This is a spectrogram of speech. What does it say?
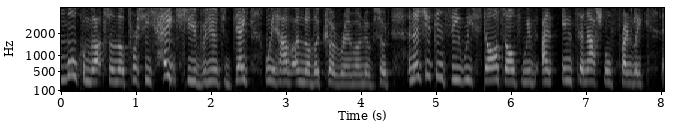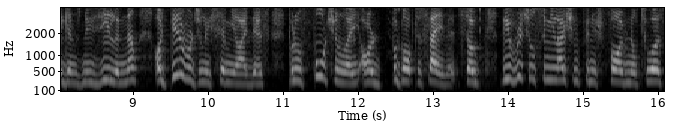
and welcome back to another Pricey HD video. Today we have another career mode episode and as you can see we start off with an international friendly against New Zealand. Now I did originally simulate this but unfortunately I forgot to save it. So the original simulation finished 5-0 to us.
